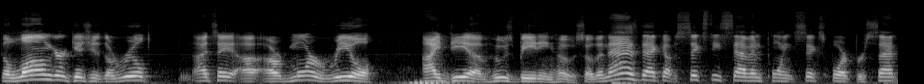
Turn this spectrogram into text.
the longer gives you the real, I'd say a, a more real idea of who's beating who. So the NASDAQ up 67.64%.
